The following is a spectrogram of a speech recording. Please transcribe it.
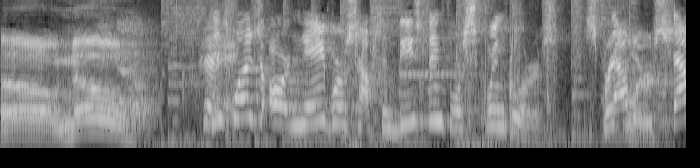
Oh no! This was our neighbor's house, and these things were sprinklers. That, Sprinklers? that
